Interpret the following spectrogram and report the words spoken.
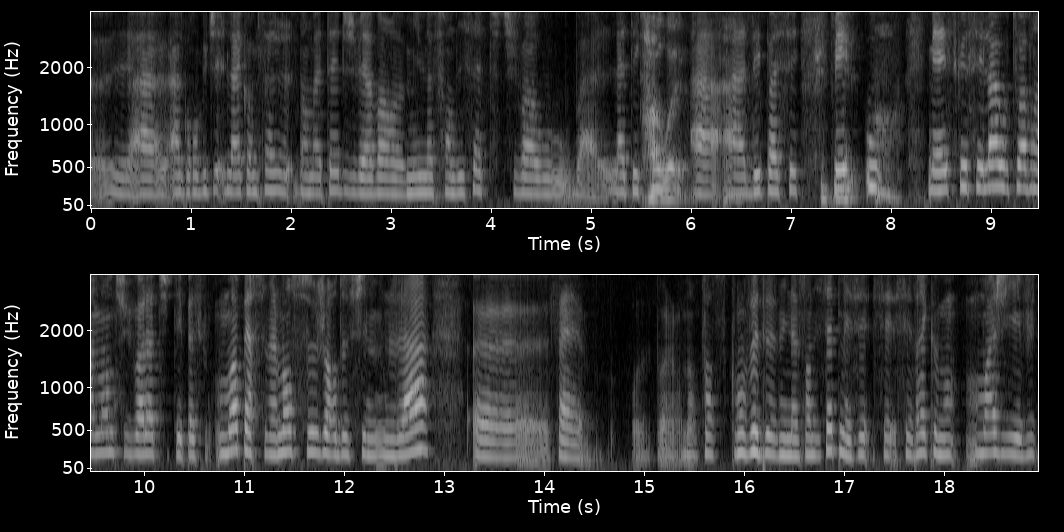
euh, à, à gros budget, là comme ça je- dans ma tête je vais avoir euh, 1917, tu vois, où bah, la technique Ah ouais. a, a dépassé. Mais, où, mais est-ce que c'est là où toi vraiment tu vois là tu t'es parce que moi personnellement ce genre de film là, enfin voilà, on en pense ce qu'on veut de 1917, mais c'est- vrai que moi j'y ai vu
